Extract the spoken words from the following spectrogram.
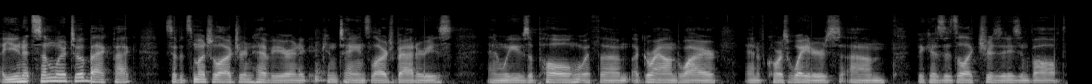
a unit similar to a backpack, except it's much larger and heavier, and it contains large batteries and we use a pole with um, a ground wire and of course waders um, because its electricity is involved.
